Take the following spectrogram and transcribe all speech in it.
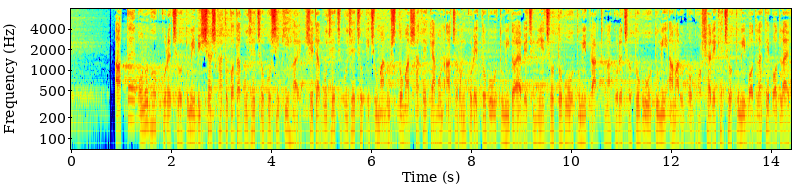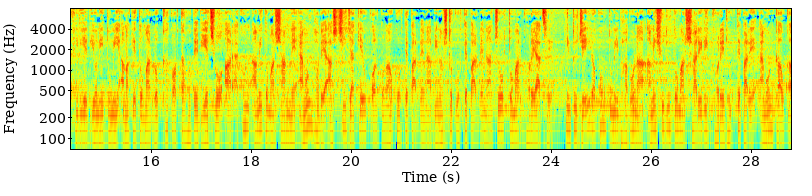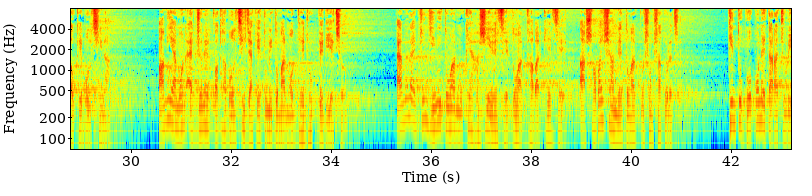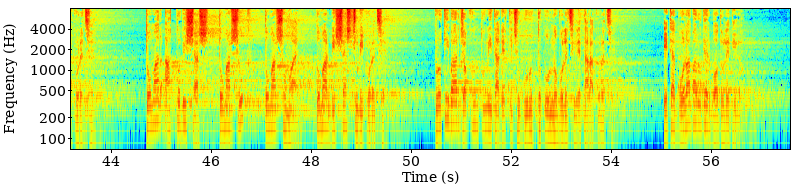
আত্মায় অনুভব করেছ, তুমি বিশ্বাসঘাতকতা বুঝেছ, বসি কি হয়? সেটা বুঝেছ বুঝেছ কিছু মানুষ তোমার সাথে কেমন আচরণ করে, তবুও তুমি দয়া বেছে নিয়েছ, তবুও তুমি প্রার্থনা করেছ, তবুও তুমি আমার উপর ভরসা রেখেছ, তুমি বদলাকে বদলায় ফিরিয়ে দিওনি, তুমি আমাকে তোমার রক্ষাকর্তা হতে দিয়েছ, আর এখন আমি তোমার সামনে এমনভাবে আসছি যা কেউ কল্পনাও করতে পারবে না, বিনষ্ট করতে পারবে না, চোর তোমার ঘরে আছে। কিন্তু যেই রকম তুমি ভাবো না, আমি শুধু তোমার শারীরিক ঘরে ঢুকতে পারে, এমন কাউ কাউকে বলছি না। আমি এমন একজনের কথা বলছি যাকে তুমি তোমার মধ্যে ঢুকতে দিয়েছ। এমন একজন যিনি তোমার মুখে হাসি এনেছে, তোমার খাবার খেয়েছে, আর সবাই সামনে তোমার প্রশংসা করেছে। কিন্তু গোপনে তারা চুরি করেছে। তোমার আত্মবিশ্বাস, তোমার সুখ, তোমার সময়, তোমার বিশ্বাস চুরি করেছে। প্রতিবার যখন তুমি তাদের কিছু গুরুত্বপূর্ণ বলেছিলে, তারা করেছে। এটা গোলাবারুদের বদলে দিল।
